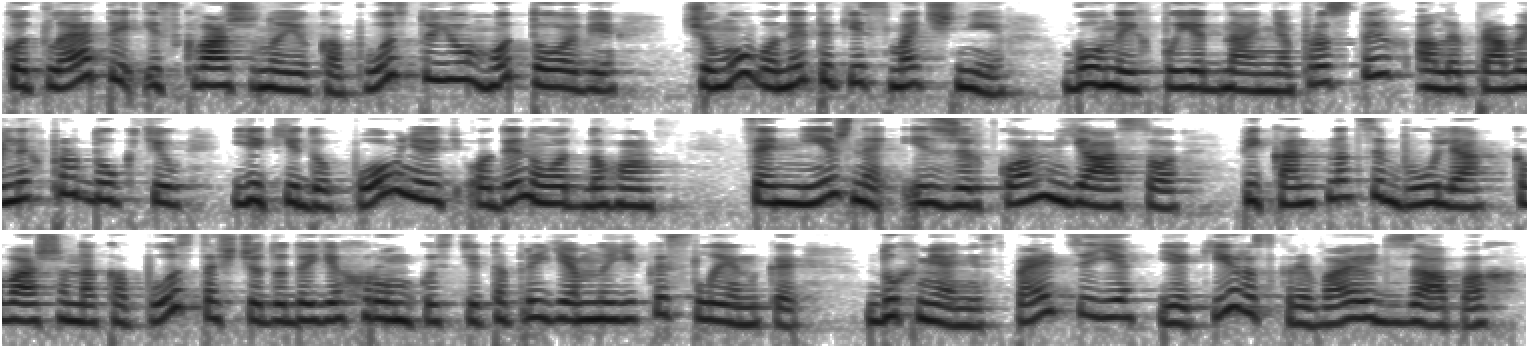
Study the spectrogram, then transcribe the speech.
Котлети із квашеною капустою готові. Чому вони такі смачні? Бо в них поєднання простих, але правильних продуктів, які доповнюють один одного. Це ніжне із жирком м'ясо, пікантна цибуля, квашена капуста, що додає хрумкості та приємної кислинки, духмяні спеції, які розкривають запах.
